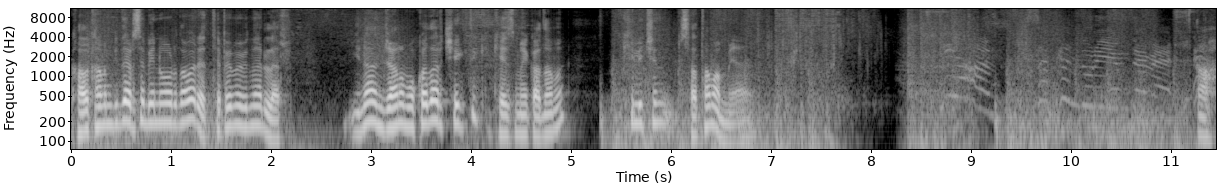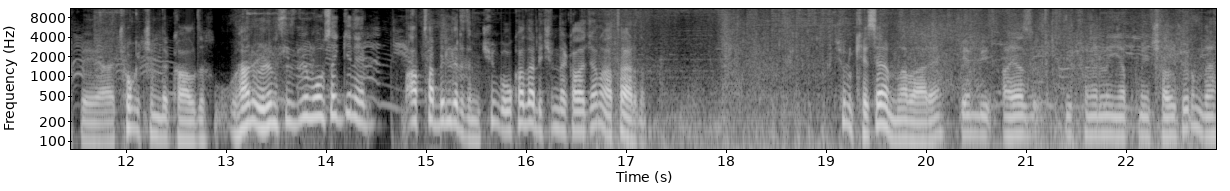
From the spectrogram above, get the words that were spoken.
Kalkanım giderse beni orada var ya tepeme binerler. İnan canım o kadar çekti ki kesmek adamı. Kill için satamam ya. Ah be ya çok içimde kaldı. Hani ölümsüzlüğüm olsa yine atabilirdim. Çünkü o kadar içimde kalacağını atardım. Şunu keselim la bari. Ben bir Ayaz yükselenle yapmaya çalışıyorum da.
